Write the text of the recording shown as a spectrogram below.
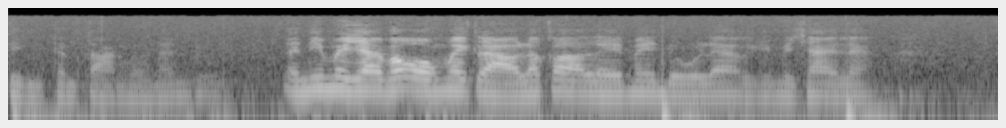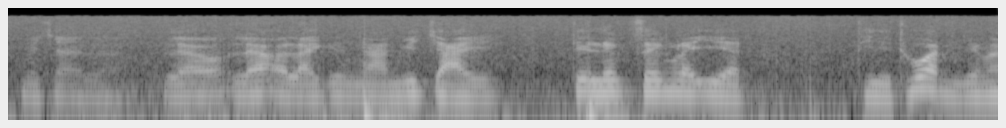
สิ่งต่าง ๆ เหล่านั้นด้วยอันนี้ไม่ใช่พระองค์ไม่กล่าวแล้วก็เลยไม่ดูแล้วไม่ใช่แล้ว ไม่ใช่แล้ว แล้วแล้วอะไรคืองานวิจัย ที่ลึกซึ้งละเอียดถี่ถ้วนใช่ไหม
